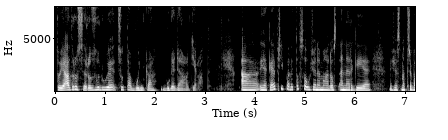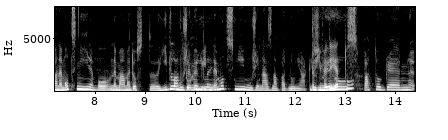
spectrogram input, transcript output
to jádro se rozhoduje, co ta buňka bude dál dělat. A jaké případy to jsou, že nemá dost energie? Že jsme třeba nemocní nebo nemáme dost jídla Můžeme být nemocní, může nás napadnout nějaký Držíme virus, dietu? patogen, eh,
